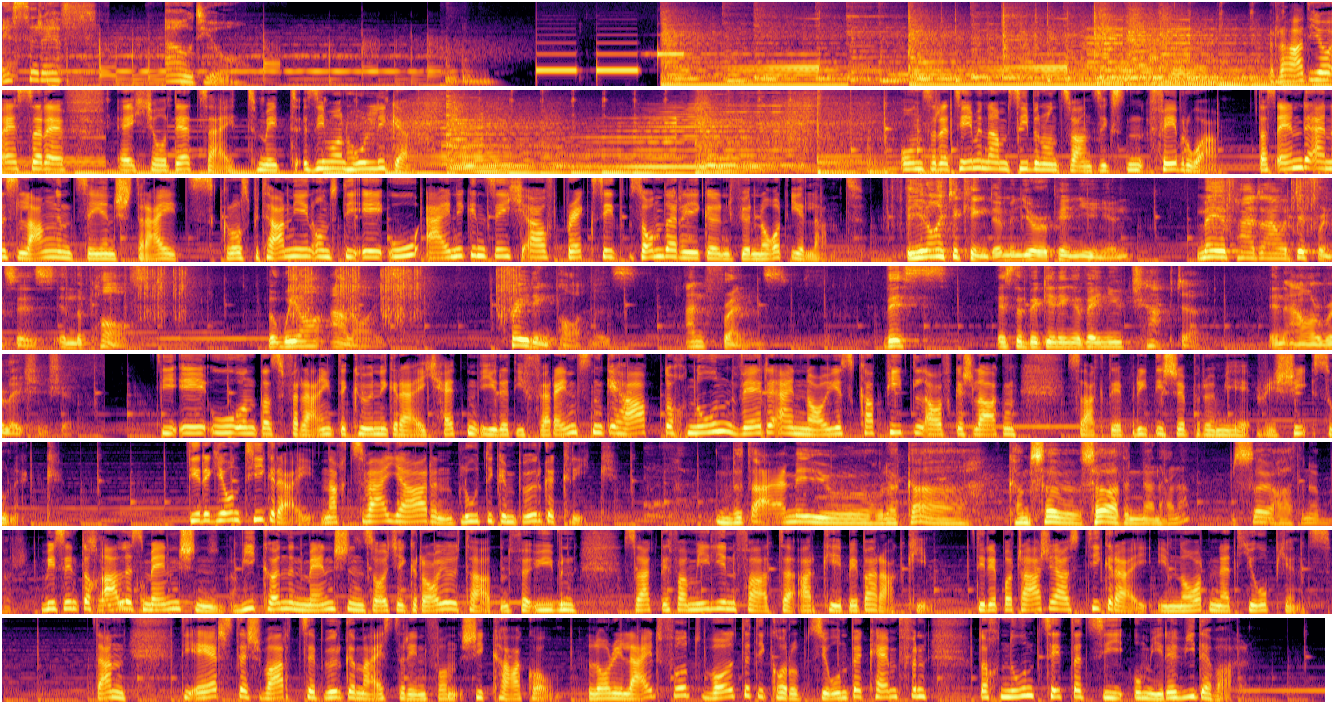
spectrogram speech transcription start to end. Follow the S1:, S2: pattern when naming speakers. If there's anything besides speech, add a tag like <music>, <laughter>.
S1: SRF Audio.
S2: Radio SRF Echo der Zeit mit Simon Hulliger. Unsere Themen am 27. Februar. Das Ende eines langen, zähen Streits. Großbritannien und die EU einigen sich auf Brexit-Sonderregeln für Nordirland.
S3: The United Kingdom and European Union may have had our differences in the past, but we are allies, trading partners, and friends. This is the beginning of a new chapter in our relationship.
S2: Die EU und das Vereinigte Königreich hätten ihre Differenzen gehabt, doch nun werde ein neues Kapitel aufgeschlagen, sagte britische Premier Rishi Sunak. Die Region Tigray nach zwei Jahren blutigem Bürgerkrieg. Wir sind doch alles Menschen. Wie können Menschen solche Gräueltaten verüben, sagte Familienvater Arkebe Baraki. Die Reportage aus Tigray im Norden Äthiopiens. Dann die erste schwarze Bürgermeisterin von Chicago. Lori Lightfoot wollte die Korruption bekämpfen, doch nun zittert sie um ihre Wiederwahl.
